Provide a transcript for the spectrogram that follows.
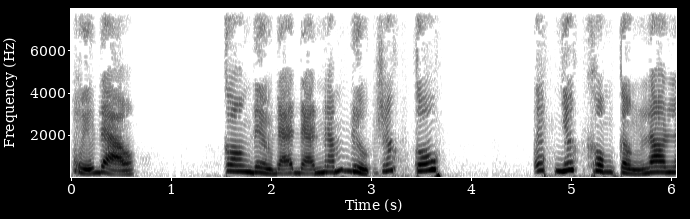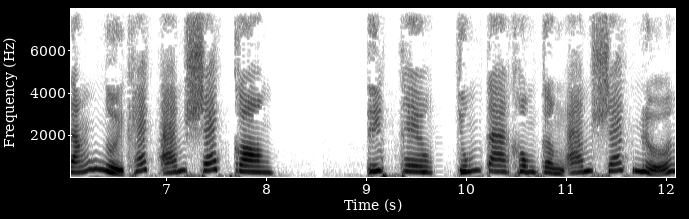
hủy đạo. Con đều đã đã nắm được rất tốt. Ít nhất không cần lo lắng người khác ám sát con. Tiếp theo, chúng ta không cần ám sát nữa.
